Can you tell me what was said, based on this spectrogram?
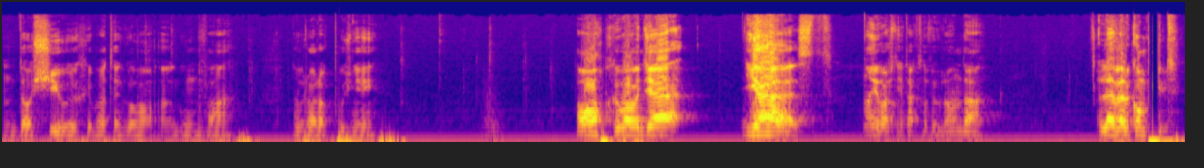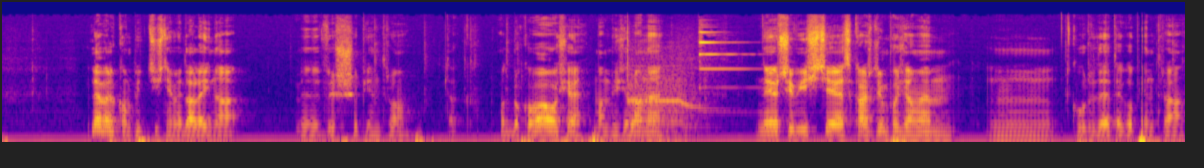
Do siły chyba tego e, Gun-2. Dobra, rok później. O, chyba będzie... Jest! No i właśnie tak to wygląda. Level complete. Level complete ciśniemy dalej na y, wyższe piętro. Tak, odblokowało się, mamy zielone. No i oczywiście z każdym poziomem mm, kurde tego piętra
